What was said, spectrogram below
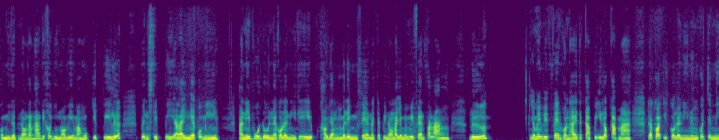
ก็มีเลยพี่น้องทั้งๆที่เขาอยู่นอร์เวย์มาหกเจ็ดปีหรือเป็นสิบปีอะไรอย่างเงี้ยก็มี อันนี้พูดโดยในกรณีที่เขายังไม่ได้มีแฟนนะจ๊ะพี่น้องนะยังไม่มีแฟนฝรั่ง หรือ ยังไม่มีแฟนคนไทยแต่กลับไปอีกแล้วกลับมา แล้วก็อีกกรณีหนึ่งก็จะมี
